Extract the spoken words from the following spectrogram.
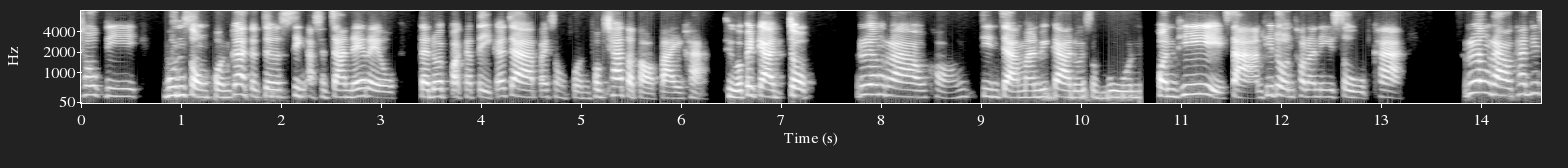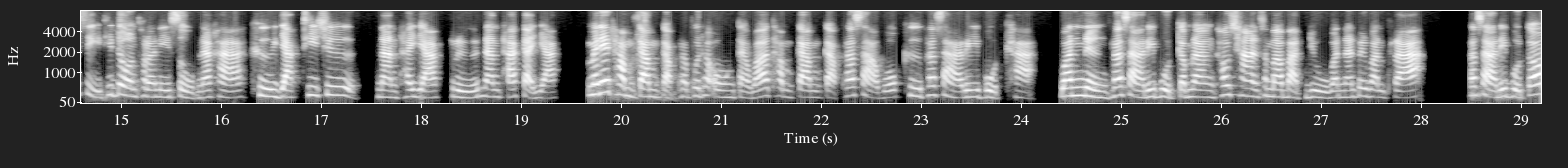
โชคดี บุญส่งผลก็อาจจะเจอสิ่งอัศจรรย์ได้เร็ว แต่โดยปกติก็จะไปส่งผลภพชาติต่อๆไปค่ะ ถือว่าเป็นการจบเรื่องราวของจินจามานวิกาโดยสมบูรณ์ คนที่สามที่โดนธรณีสูบค่ะ เรื่องราวท่านที่สี่ที่โดนธรณีสูบนะคะ คือยักษ์ที่ชื่อนันทยักษ์หรือนันทกะยักษ์ไม่ได้ทำกรรมกับพระพุทธองค์ แต่ว่าทำกรรมกับพระสาวกคือพระสารีบุตรค่ะ วันหนึ่ง พระสารีบุตรกำลังเข้าฌานสมาบัติอยู่วันนั้นเป็นวันพระ พระสารีบุตรก็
